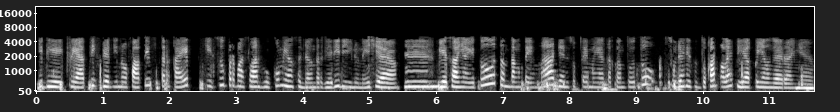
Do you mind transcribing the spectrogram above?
ide kreatif dan inovatif terkait isu permasalahan hukum yang sedang terjadi di Indonesia. Hmm. Biasanya itu tentang tema dan subtema yang tertentu tuh sudah ditentukan oleh pihak penyelenggaranya.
